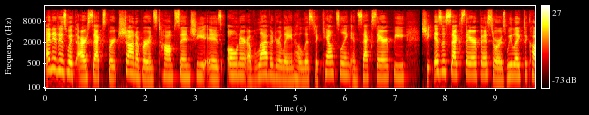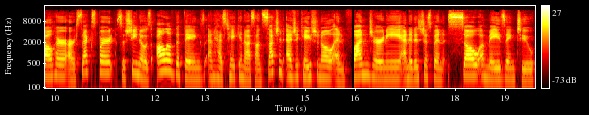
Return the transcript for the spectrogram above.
and it is with our sexpert Shauna Burns Thompson. She is owner of Lavender Lane Holistic Counseling and Sex Therapy. She is a sex therapist, or as we like to call her, our sexpert. So she knows all of the things and has taken us on such an educational and fun journey, and it has just been so amazing to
